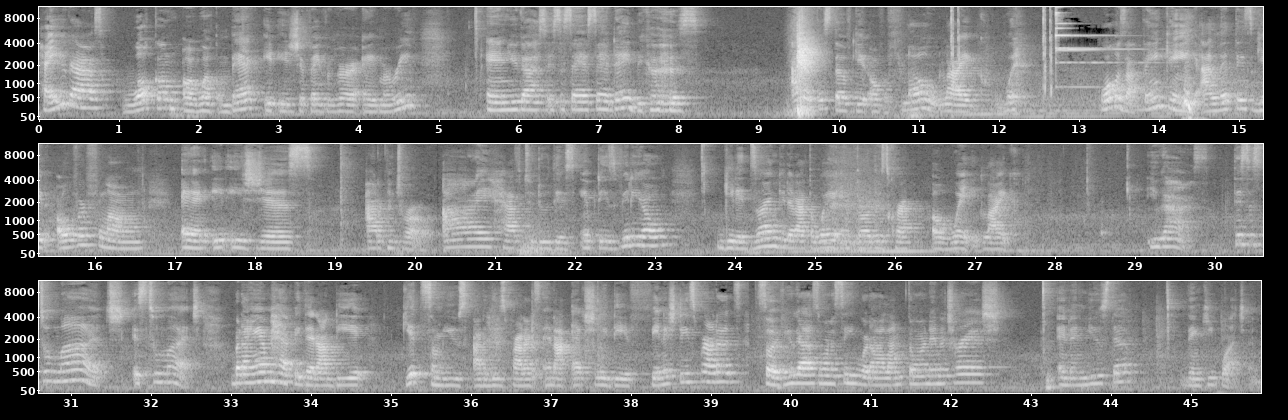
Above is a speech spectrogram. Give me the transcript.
hey you guys. Welcome or welcome back. It is your favorite girl a. Marie. And you guys it's a sad sad day because i let this stuff get overflowed. Like what what was i thinking? I let this get overflown and it is just out of control. I have to do this empties video get it done get it out the way and throw this crap away. Like you guys this is too much. It's too much. But i am happy that i did get some use out of these products and i actually did finish these products. So if you guys want to see what all i'm throwing in the trash and then use them then keep watching.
